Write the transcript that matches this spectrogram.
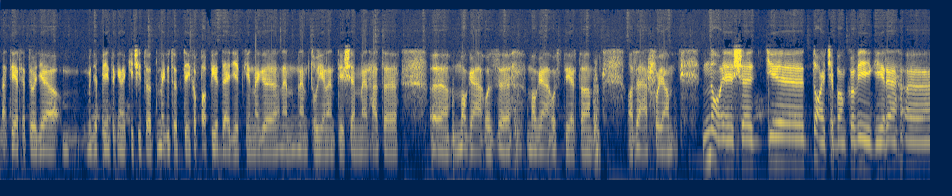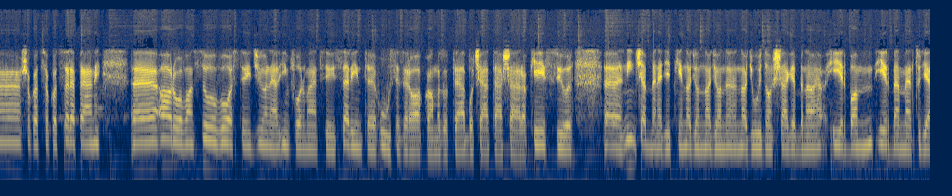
hát érthető, hogy a, ugye pénteken egy kicsit megütötték a papír, de egyébként meg nem, nem túl jelentésem, mert hát magához, magához tért a, az árfolyam. No, és egy Deutsche Bank a végére sokat szokott szerepelni. Arról van szó, Wall Street Journal információi szerint 20 ezer alkalmazott elbocsátására készül. Nincs ebben egyébként nagyon-nagyon nagy újdonság ebben a hírban, hírben mert ugye,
